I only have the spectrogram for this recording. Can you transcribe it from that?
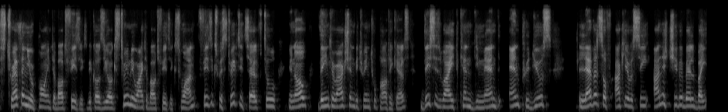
strengthen your point about physics because you're extremely right about physics. One, physics restricts itself to, you know, the interaction between two particles. This is why it can demand and produce levels of accuracy unachievable by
